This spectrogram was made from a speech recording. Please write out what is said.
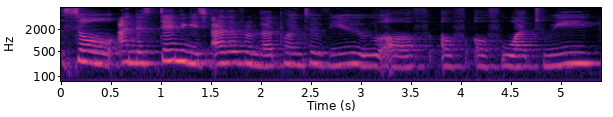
so understanding each other from that point of view of of of what we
